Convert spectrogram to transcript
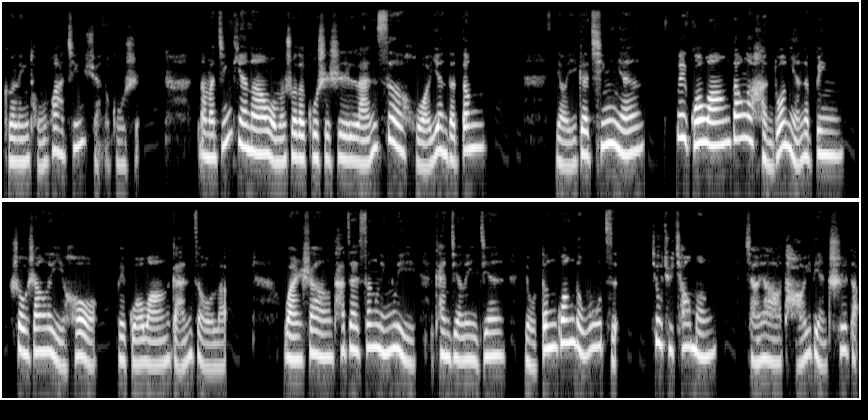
格林童话精选》的故事。那么今天呢，我们说的故事是《蓝色火焰的灯》。有一个青年为国王当了很多年的兵，受伤了以后被国王赶走了。晚上，他在森林里看见了一间有灯光的屋子，就去敲门，想要讨一点吃的。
